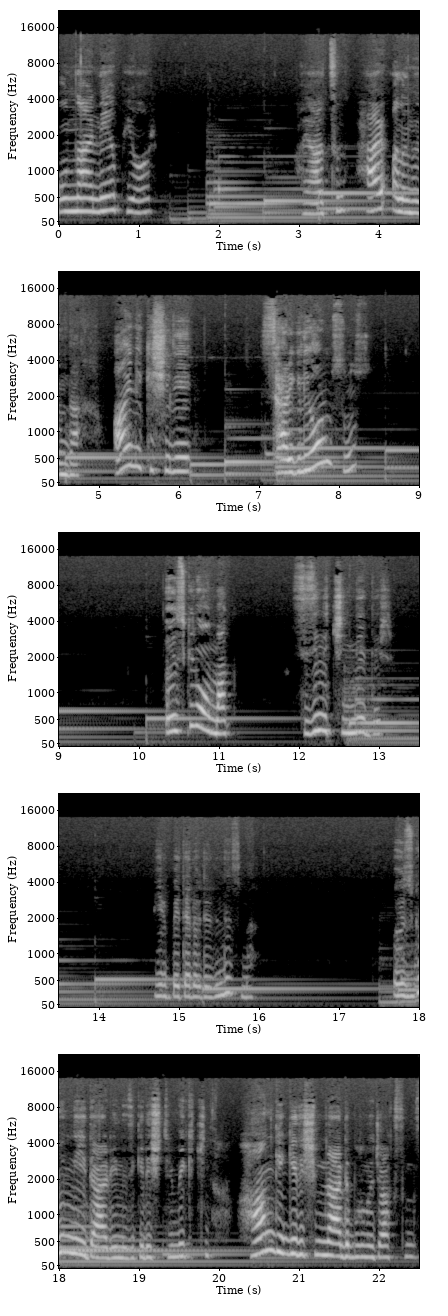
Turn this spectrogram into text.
onlar ne yapıyor? Hayatın her alanında aynı kişiliği sergiliyor musunuz? Özgün olmak sizin için nedir? Bir bedel ödediniz mi? Özgün liderliğinizi geliştirmek için hangi girişimlerde bulunacaksınız?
